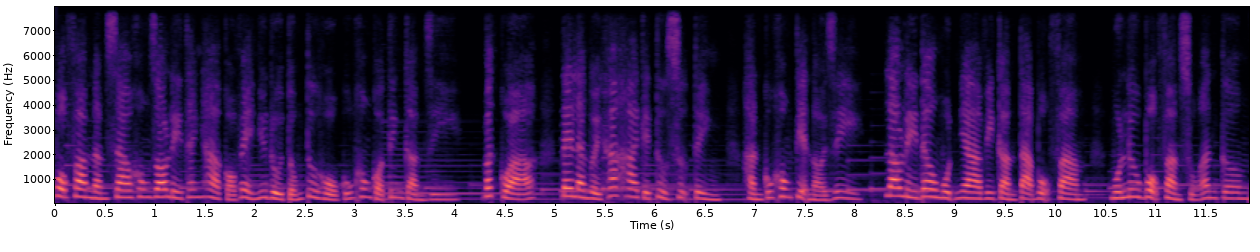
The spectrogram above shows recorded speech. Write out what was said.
bộ phàm làm sao không rõ Lý Thanh Hà có vẻ như đối tống từ hồ cũng không có tình cảm gì. Bất quá, đây là người khác hai cái từ sự tình, hắn cũng không tiện nói gì. Lao lý đầu một nhà vì cảm tạ bộ phàm, muốn lưu bộ phàm xuống ăn cơm,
